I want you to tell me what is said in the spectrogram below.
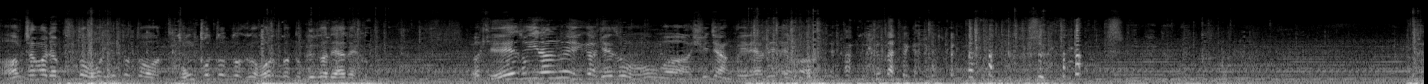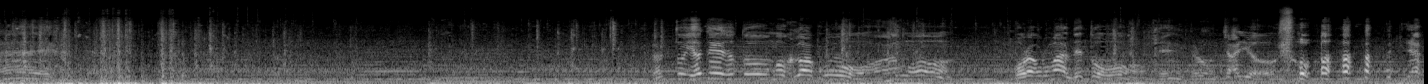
엄청 어렵지 또 이거 또 동토 또그 얼은 것도 긁어내야 되고. 뭐 계속 일하는 거야, 이거 계속 뭐 쉬지 않고 일해야 돼. 뭐 끝날 때까지. 아이. 그럼 또 현장에서 또 뭐 그거 갖고 아, 뭐 뭐라 그러면 안 돼 또. 괜히 그러면 잘려. 또 그냥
